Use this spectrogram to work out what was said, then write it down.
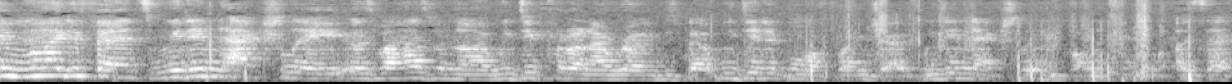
In my defence, we didn't actually, it was my husband and I, we did put on our robes, but we did it more for a joke. We didn't actually involve him. Is that,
